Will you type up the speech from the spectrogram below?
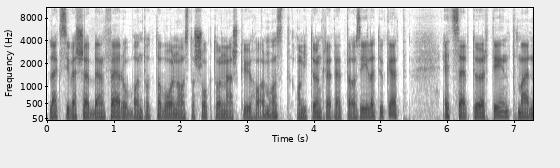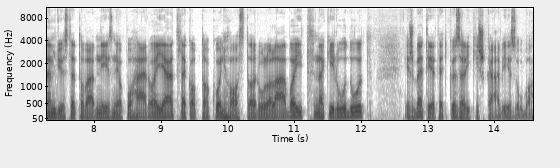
legszívesebben felrobbantotta volna azt a sok tonnás kőhalmazt, ami tönkretette az életüket. Egyszer történt, már nem győzte tovább nézni a pohár alját, lekapta a konyhaasztalról a lábait, nekilódult, és betért egy közeli kis kávézóba.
